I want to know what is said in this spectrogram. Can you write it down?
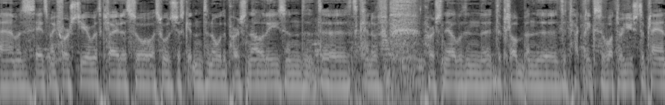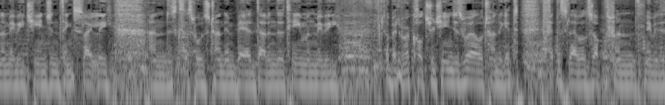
Um, as I say, it's my first year with Clyda, so suppose just getting to know the personalities and the, the kind of personnel within the, the club and the, the, tactics of what they're used to playing and maybe changing things slightly. And I suppose trying to embed that into the team and maybe a bit of a culture change as well trying to get fitness levels up and maybe the,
